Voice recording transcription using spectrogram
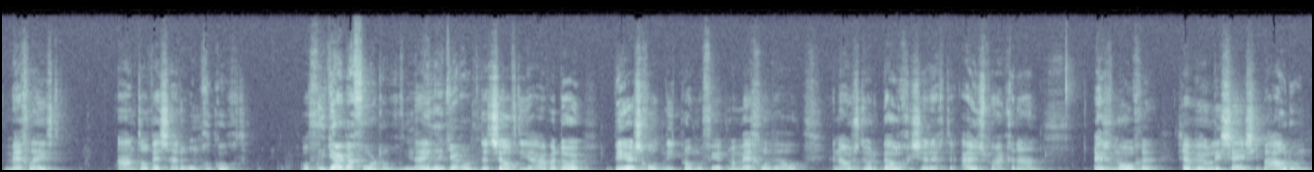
Mechelen heeft een aantal wedstrijden omgekocht. Of Het jaar daarvoor toch? Of niet? Nee. Dit jaar ook? datzelfde jaar, waardoor Beerschot niet promoveert, maar Mechelen wel. En nou is door de Belgische rechter uitspraak gedaan. En ze mogen, ze hebben hun licentie behouden om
